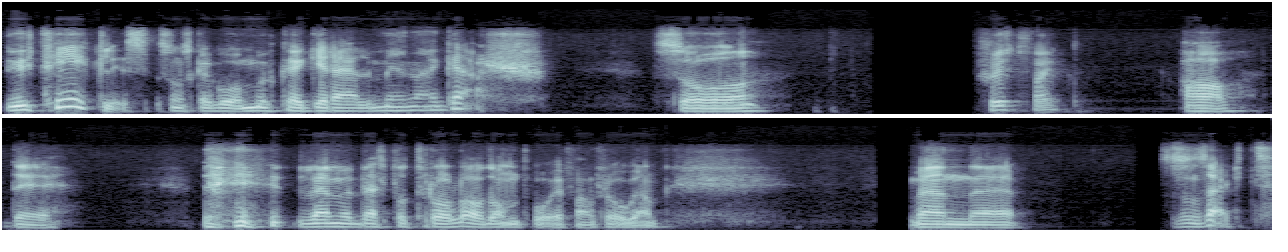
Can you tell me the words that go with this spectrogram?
Det är ju Teklis som ska gå och mucka gräl med Nagash. Så Schysst fight. ja, det, vem är bäst på att trolla av de två är fan frågan. Men eh, som sagt,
